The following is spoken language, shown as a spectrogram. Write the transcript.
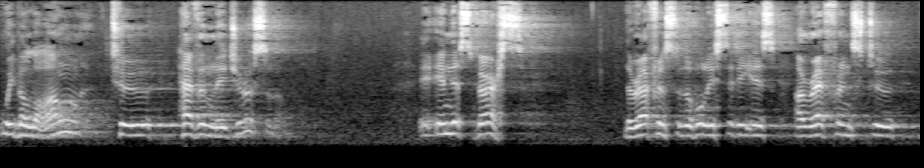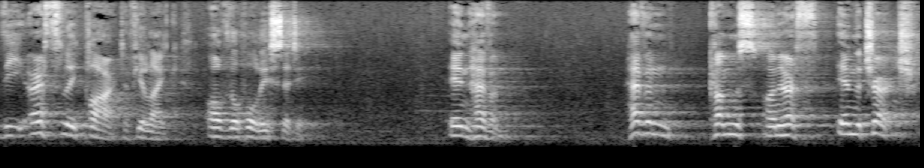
We belong to heavenly Jerusalem. In this verse, the reference to the holy city is a reference to the earthly part, if you like, of the holy city in heaven. Heaven comes on earth in the church.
